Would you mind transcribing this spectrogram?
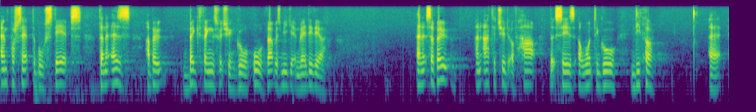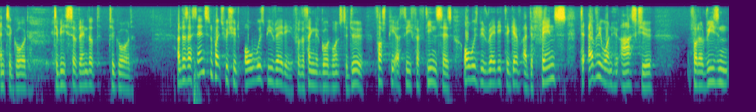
imperceptible steps than it is about big things which you can go, oh, that was me getting ready there. And it's about an attitude of heart that says, I want to go deeper uh, into God, to be surrendered to God. And there's a sense in which we should always be ready for the thing that God wants to do. 1 Peter 3:15 says, "Always be ready to give a defense to everyone who asks you for a reason,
